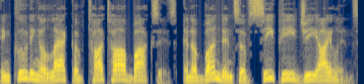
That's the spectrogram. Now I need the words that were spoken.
including a lack of TATA boxes, an abundance of CPG islands,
